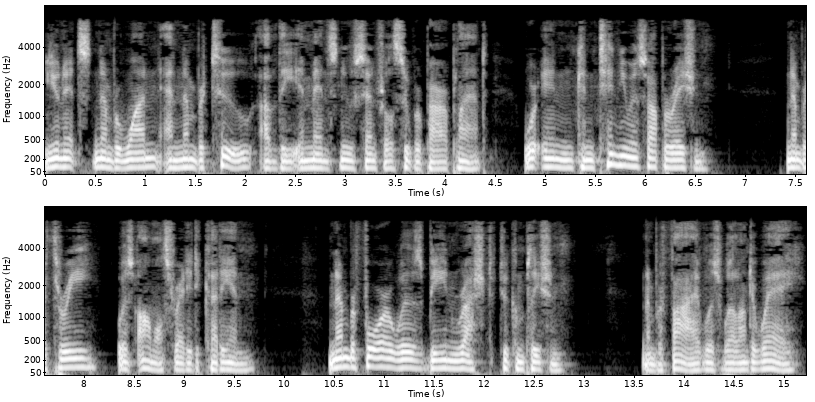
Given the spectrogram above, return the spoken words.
Units number one and number two of the immense new central superpower plant were in continuous operation. Number three was almost ready to cut in. Number four was being rushed to completion. Number five was well under way.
